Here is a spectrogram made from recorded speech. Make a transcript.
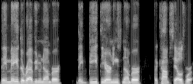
they made the revenue number, they beat the earnings number. The comp sales were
